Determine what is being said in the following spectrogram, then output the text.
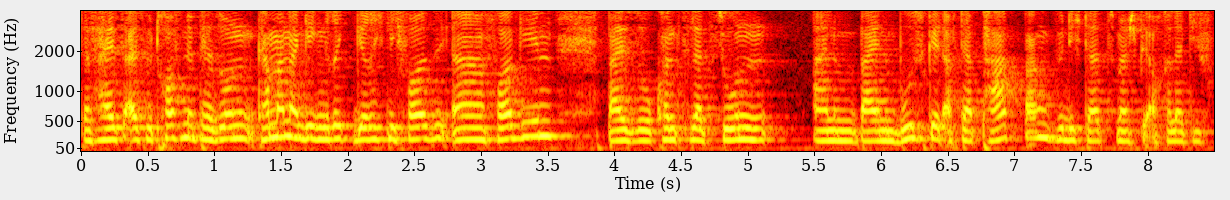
Das heißt, als betroffene Person kann man dagegen gerichtlich äh, vorgehen. Bei so Konstellationen einem, bei einem Bußgeld auf der Parkbank würde ich da zum Beispiel auch relativ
